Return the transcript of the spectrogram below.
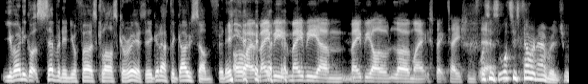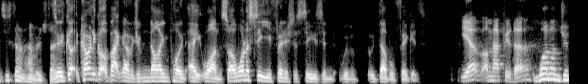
you've only got seven in your first class career, so you're going to have to go some, Finny. All right, maybe maybe um maybe I'll lower my expectations What's his What's his current average? What's his current average? Dave? So he's got currently got a batting average of 9.81. So I want to see you finish the season with, with double figures. Yeah, I'm happy with that. 100,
